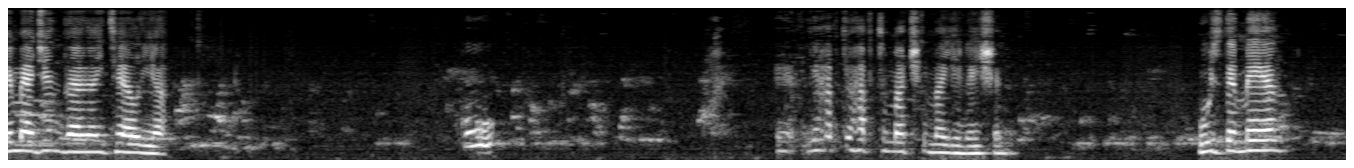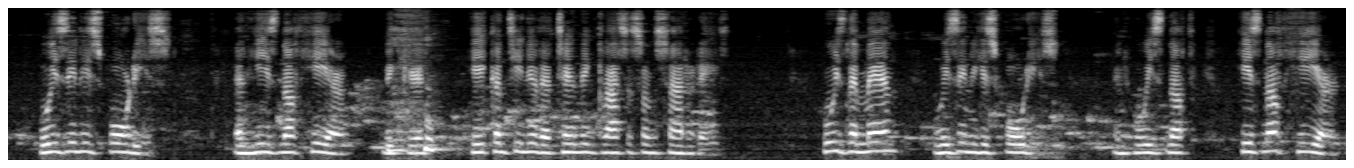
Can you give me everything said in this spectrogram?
Imagine that I tell you who eh, you have to have too much imagination. Who's the man who is in his 40s and he's not here because he continued attending classes on Saturdays? Who is the man who is in his 40s and who is not he's not here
